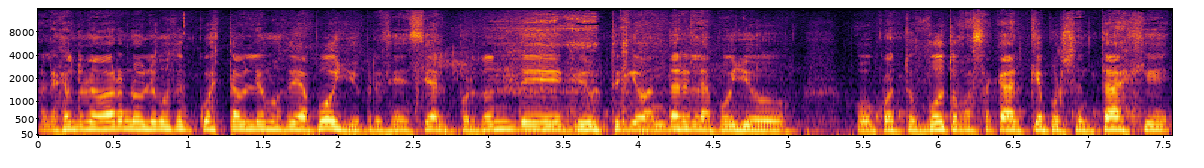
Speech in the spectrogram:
Alejandro Navarro, no hablemos de encuesta, hablemos de apoyo presidencial. ¿Por dónde cree usted que va a andar el apoyo o cuántos votos va a sacar, qué porcentaje?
